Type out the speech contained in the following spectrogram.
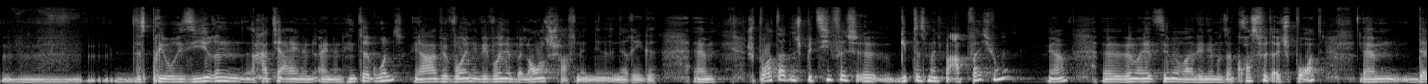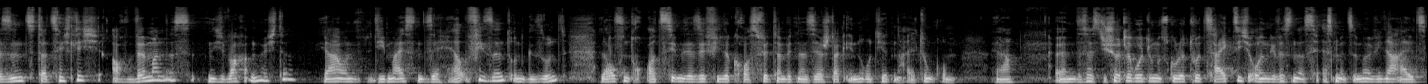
das Priorisieren hat ja einen, einen Hintergrund. Ja, wir wollen, wir wollen eine Balance schaffen in, der- in der Regel. Ähm, Sportartenspezifisch äh, gibt es manchmal Abweichungen. Ja, äh, wenn man jetzt nehmen wir mal, wir nehmen unseren CrossFit als Sport, ähm, da sind tatsächlich, auch wenn man es nicht machen möchte, ja, und die meisten sehr healthy sind und gesund, laufen trotzdem sehr, sehr viele Crossfitter mit einer sehr stark inrotierten Haltung rum. Ja, ähm, das heißt, die Schultergurtelmuskulatur zeigt sich auch in gewissen Assessments immer wieder als,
